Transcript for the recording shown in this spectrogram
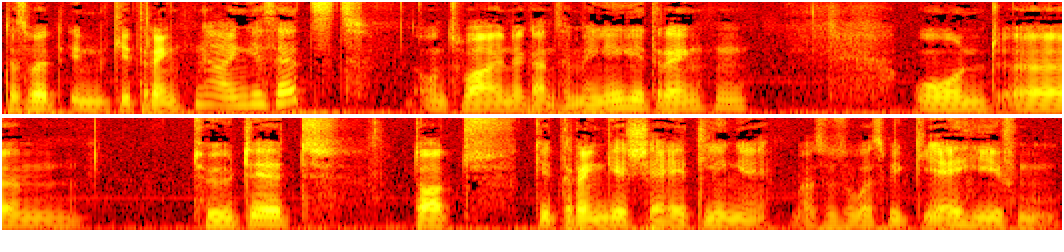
Das wird in Getränken eingesetzt, und zwar in einer ganzen Menge Getränken. Und ähm, tötet dort Getränkeschädlinge, also sowas wie Gärhefen.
